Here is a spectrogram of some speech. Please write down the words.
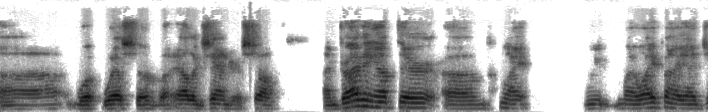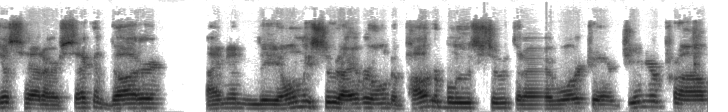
uh, west of Alexandria. So I'm driving up there. Um, my we, my wife and I had just had our second daughter. I'm in the only suit I ever owned, a powder blue suit that I wore to our junior prom.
